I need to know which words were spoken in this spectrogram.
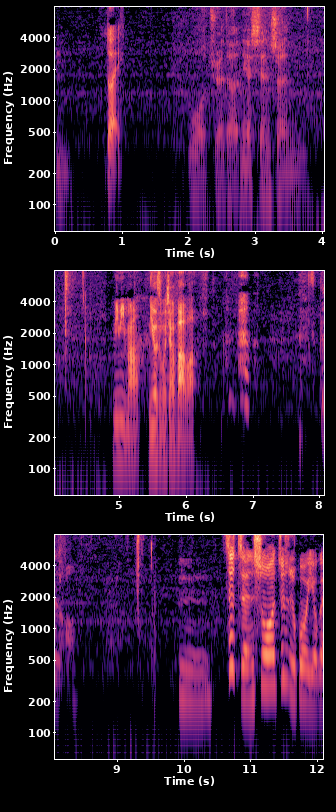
嗯，对。我觉得那个先生。米米吗？你有什么想法吗？这个哦，嗯，这只能说，就是如果有个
